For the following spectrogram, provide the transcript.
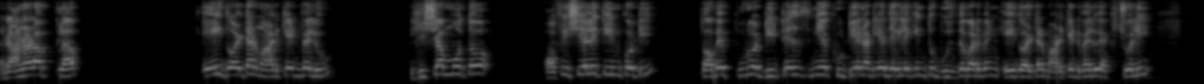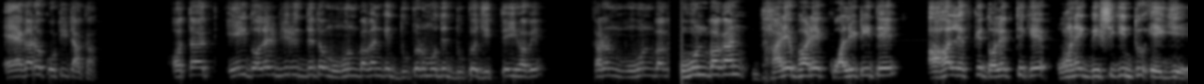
রানার আপ ক্লাব এই দলটার মার্কেট ভ্যালু হিসাব মতো অফিসিয়ালি তিন কোটি, তবে পুরো ডিটেলস নিয়ে খুঁটিয়ে নাটিয়ে দেখলে কিন্তু বুঝতে পারবেন এই দলটার মার্কেট ভ্যালু অ্যাকচুয়ালি এগারো কোটি টাকা। অর্থাৎ এই দলের বিরুদ্ধে তো মোহনবাগানকে দুটোর মধ্যে দুটো জিততেই হবে। কারণ মোহনবাগান মোহনবাগান ধারে ভারে কোয়ালিটিতে আহাল এফকে দলের থেকে অনেক বেশি কিন্তু এগিয়ে।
